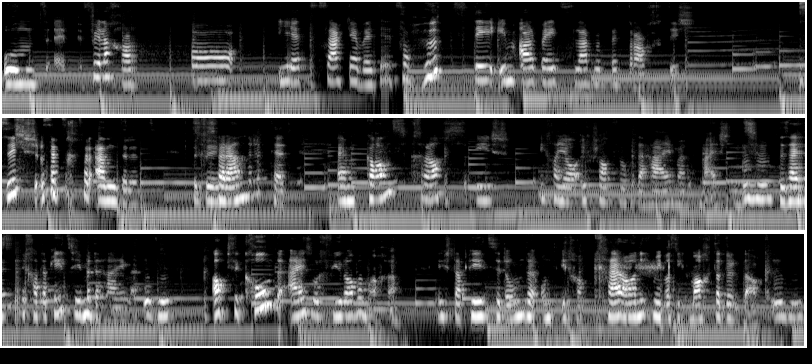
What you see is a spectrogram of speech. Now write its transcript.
und äh, vielleicht kannst du auch jetzt sagen, wenn du jetzt so heute dich im Arbeitsleben betrachtest, was, ist, was hat sich verändert? für sich verändert hat. Ähm, ganz krass ist, ich, habe ja, ich arbeite auch daheim meistens. Mhm. Das heisst, ich habe den PC immer daheim. Mhm. Ab Sekunde eins, wo ich Feierabend mache, ist der PC da unten und ich habe keine Ahnung mehr, was ich gemacht habe durch den Tag. Mhm.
